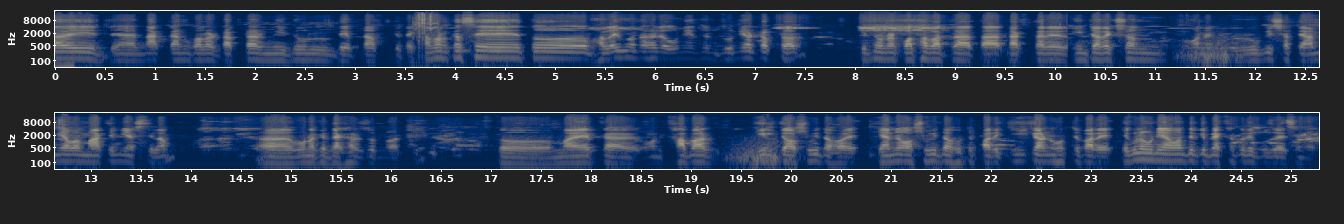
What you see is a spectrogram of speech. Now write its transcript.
আমরা ওই নাক কান গলার ডাক্তার মৃদুল দেবনাথকে দেখি আমার কাছে তো ভালোই মনে হলো, উনি একজন জুনিয়র ডক্টর কিন্তু ওনার কথাবার্তা, তার ডাক্তারের ইন্টারাকশন মানে রুগীর সাথে আমি আমার মাকে নিয়ে আসছিলাম ওনাকে দেখার জন্য আর কি তো মায়ের মানে খাবার গিলতে অসুবিধা হয়, কেন অসুবিধা হতে পারে, কি কারণে হতে পারে, এগুলো উনি আমাদেরকে ব্যাখ্যা করে বুঝাইছেন আর।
